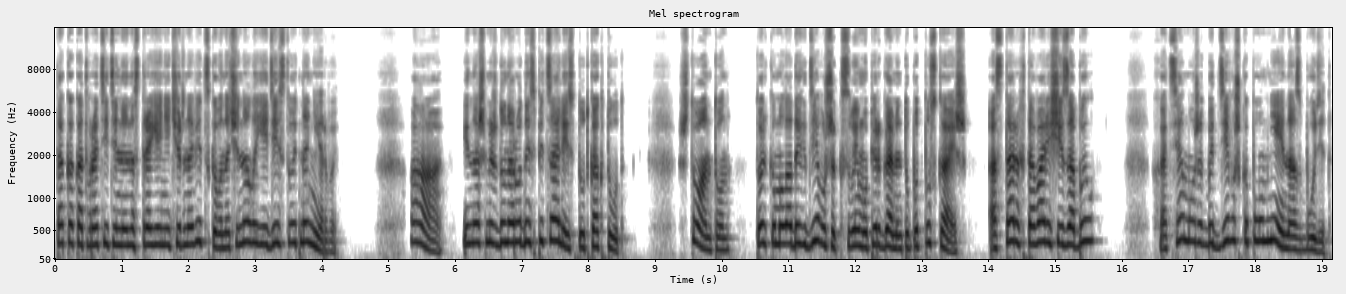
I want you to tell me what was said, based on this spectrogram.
так как отвратительное настроение Черновицкого начинало ей действовать на нервы. «А, и наш международный специалист тут как тут. Что, Антон, только молодых девушек к своему пергаменту подпускаешь, а старых товарищей забыл? Хотя, может быть, девушка поумнее нас будет».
